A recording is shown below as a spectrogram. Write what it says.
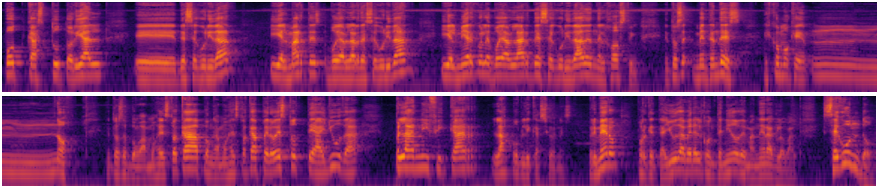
podcast tutorial eh, de seguridad y el martes voy a hablar de seguridad y el miércoles voy a hablar de seguridad en el hosting. Entonces, ¿me entendés? Es como que, mm, no. Entonces, pongamos esto acá, pongamos esto acá, pero esto te ayuda a planificar las publicaciones. Primero, porque te ayuda a ver el contenido de manera global. Segundo,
